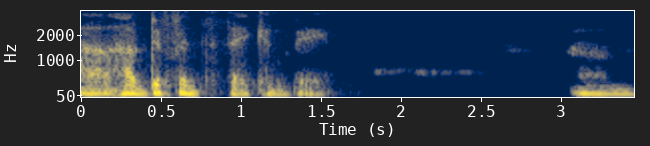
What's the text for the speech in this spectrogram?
uh, how different they can be. Um,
